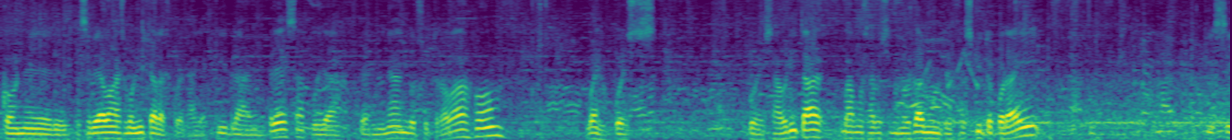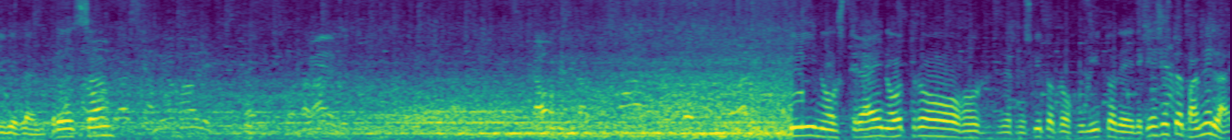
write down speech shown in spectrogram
con el que se vea más bonita la escuela. Y aquí la empresa pues terminando su trabajo. Bueno, pues pues ahorita vamos a ver si nos dan un refresquito por ahí. Aquí sigue la empresa. Y nos traen otro refresquito, otro juguito de... ¿De qué es esto? Es Panela.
